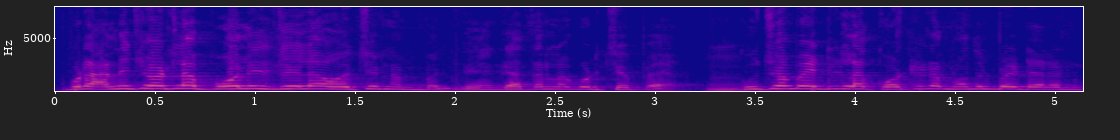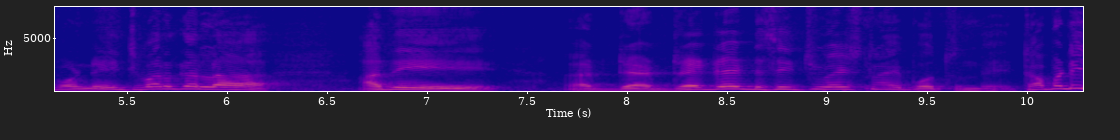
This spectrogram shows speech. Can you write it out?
ఇప్పుడు అన్ని చోట్ల పోలీసులు ఇలా వచ్చిన నేను గతంలో కూడా చెప్పా. కూర్చోబెట్టి ఇలా కొట్టడం మొదలు పెట్టారనుకోండి అలా అది డ్రెడెడ్ సిచ్యువేషన్ అయిపోతుంది. కాబట్టి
